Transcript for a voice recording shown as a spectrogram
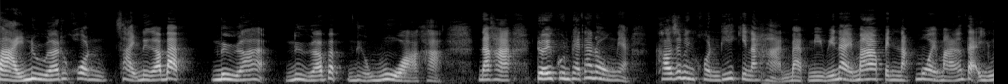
สายเนื้อทุกคนสายเนื้อแบบเนื้อเนื้อแบบเนื้อวัวค่ะนะคะ โดยคุณเพชรธนงเนี่ยเขาจะเป็นคนที่กินอาหารแบบมีวินัยมากเป็นนักมวยมาตั้งแต่อายุ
